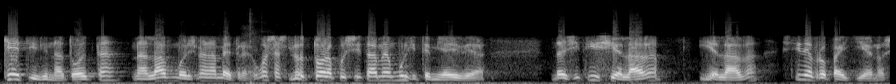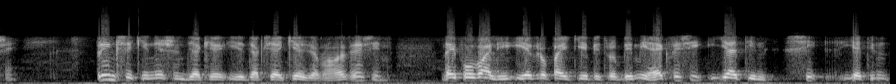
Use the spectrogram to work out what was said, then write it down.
και τη δυνατότητα να λάβουμε ορισμένα μέτρα. Εγώ σας λέω τώρα που συζητάμε μου έρχεται μια ιδέα. Να ζητήσει η Ελλάδα, η Ελλάδα στην Ευρωπαϊκή Ένωση πριν ξεκινήσουν οι ενταξιακές διαπραγματεύσεις να υποβάλει η Ευρωπαϊκή Επιτροπή μια έκθεση για την, για την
